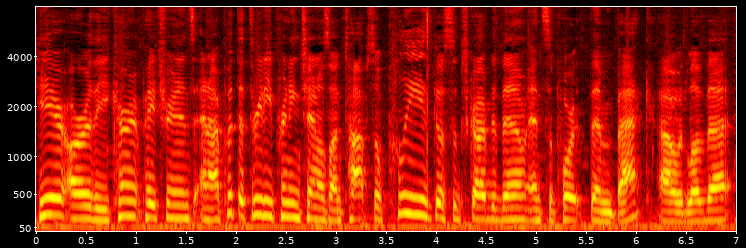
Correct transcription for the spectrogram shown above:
Here are the current patrons, and I put the 3D printing channels on top, so please go subscribe to them and support them back. I would love that.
